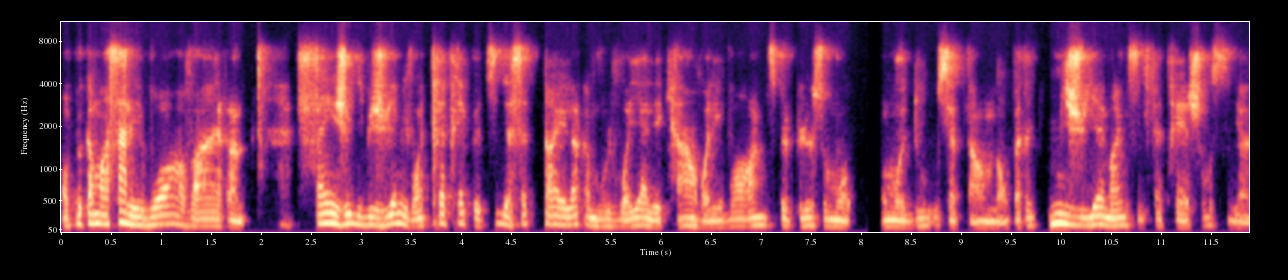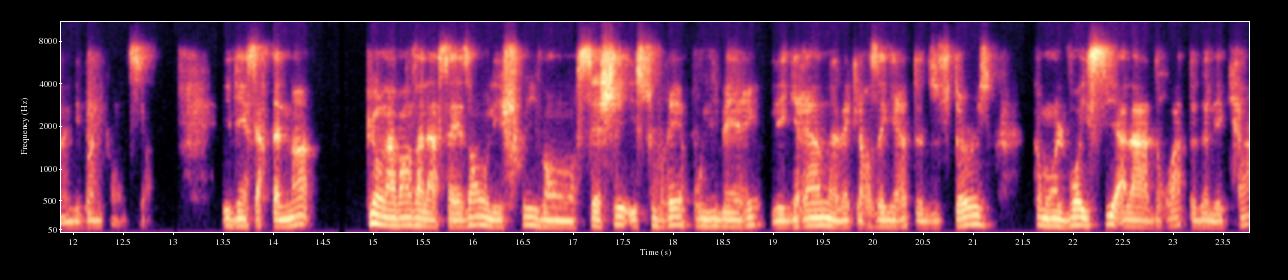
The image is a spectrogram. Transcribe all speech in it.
On peut commencer à les voir vers fin juillet, début juillet, mais ils vont être très, très petits, de cette taille-là, comme vous le voyez à l'écran. On va les voir un petit peu plus au mois, au mois d'août ou septembre. Donc, peut-être mi-juillet, même s'il fait très chaud, s'il y a des bonnes conditions. Et bien certainement, plus on avance dans la saison, les fruits vont sécher et s'ouvrir pour libérer les graines avec leurs aigrettes dufteuses. Comme on le voit ici à la droite de l'écran,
